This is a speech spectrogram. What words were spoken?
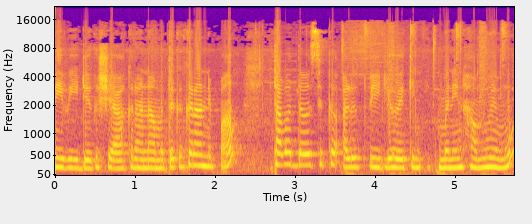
මේ වීඩියෝ එක share කරන්න අමතක කරන්න එපා. තවත් දවසක අලුත් වීඩියෝ එකකින් ඉක්මනින් හමු වෙමු.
